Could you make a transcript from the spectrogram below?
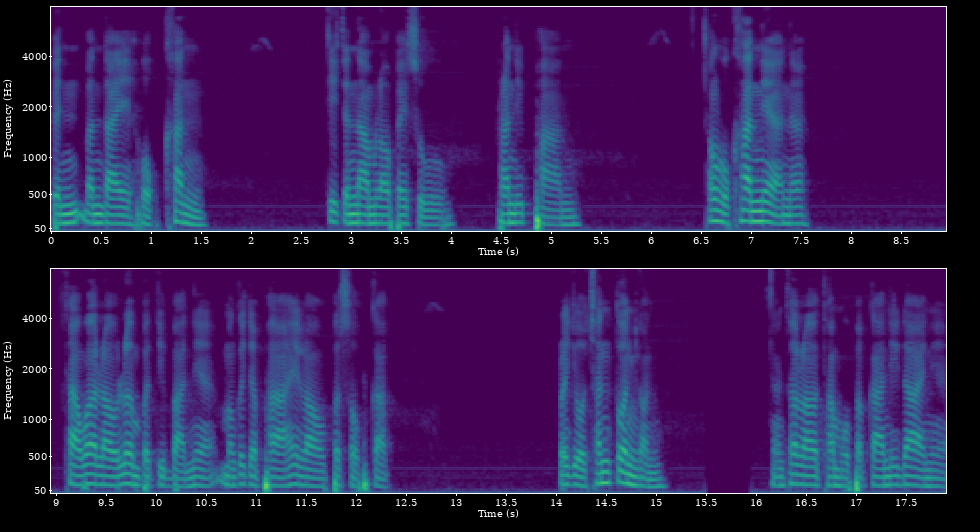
เป็นบันไดหกขั้น ที่จะนำเราไปสู่พระนิพพาน ทั้งหกขั้นเนี่ยนะถ้าว่าเราเริ่มปฏิบัติเนี่ยมันก็จะพาให้เราประสบกับประโยชน์ชั้นต้นก่อนถ้าเราทำหกประการนี้ได้เนี่ย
